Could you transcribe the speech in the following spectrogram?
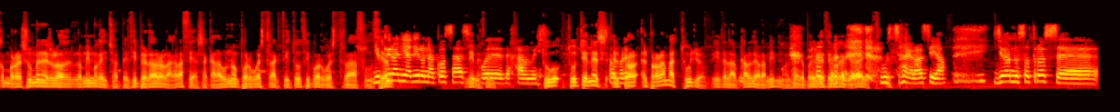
como resumen, es lo, mismo que he dicho al principio, daros las gracias a cada uno por vuestra actitud y por vuestra función. Yo quiero añadir una cosa, si puede dejarme. Tú, tú tienes, el, programa es tuyo y del alcalde ahora mismo, o sea que podéis decir lo que queráis. Muchas gracias. Yo, nosotros... Eh,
